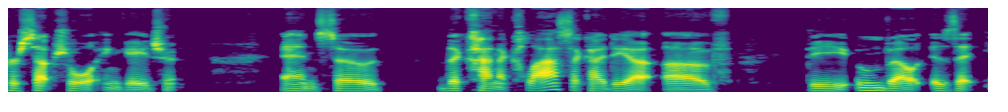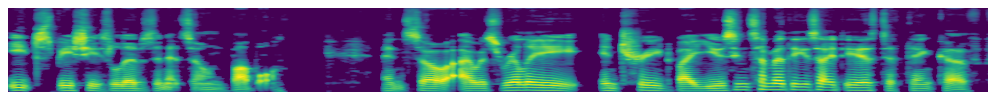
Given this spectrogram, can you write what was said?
perceptual engagement. And so the kind of classic idea of the Umwelt is that each species lives in its own bubble. And so I was really intrigued by using some of these ideas to think of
